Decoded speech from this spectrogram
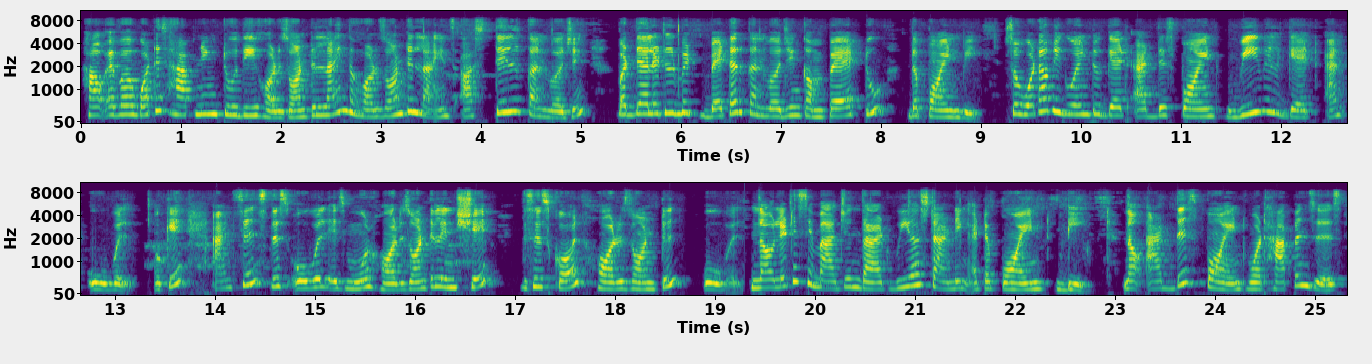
However what is happening to the horizontal line? The horizontal lines are still converging but they are a little bit better converging compared to the point b. So what are we going to get at this point? We will get an oval. Okay and since this oval is more horizontal in shape this is called horizontal oval. Now let us imagine that we are standing at a point D. Now at this point what happens is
